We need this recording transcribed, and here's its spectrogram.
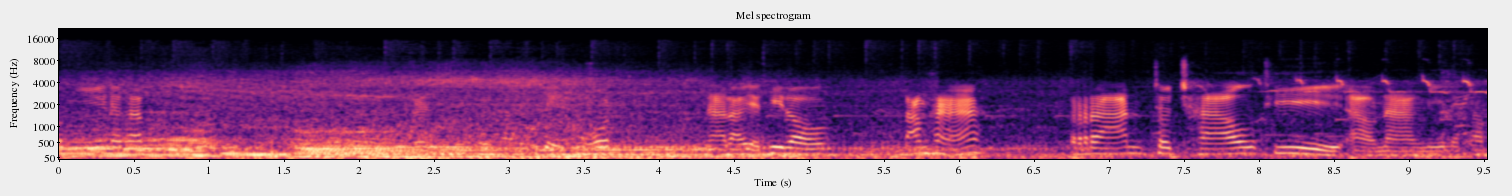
ๆนี้นะครับ เป็นสตรีทฟู้ดนะเราอย่างที่เราตามหาร้านเช้าๆที่อ่าวนางนี้นะครับ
